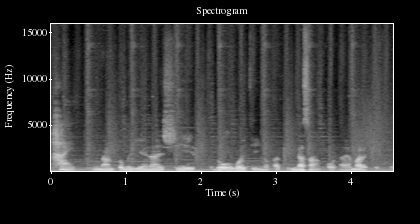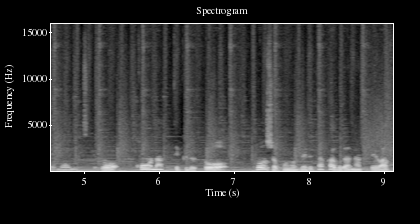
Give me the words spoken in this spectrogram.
はい。何とも言えないし、どう動いていいのかって皆さんこう悩まれてると思うんですけど、こうなってくると、当初このデルタ株がなくてワク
